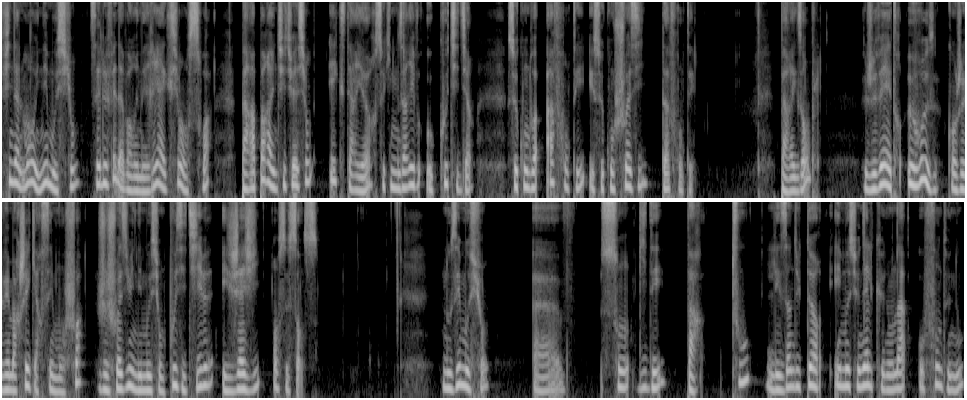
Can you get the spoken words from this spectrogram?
finalement une émotion, c'est le fait d'avoir une réaction en soi par rapport à une situation extérieure, ce qui nous arrive au quotidien, ce qu'on doit affronter et ce qu'on choisit d'affronter. Par exemple, je vais être heureuse quand je vais marcher car c'est mon choix. Je choisis une émotion positive et j'agis en ce sens. Nos émotions euh, sont guidées par tous les inducteurs émotionnels que l'on a au fond de nous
